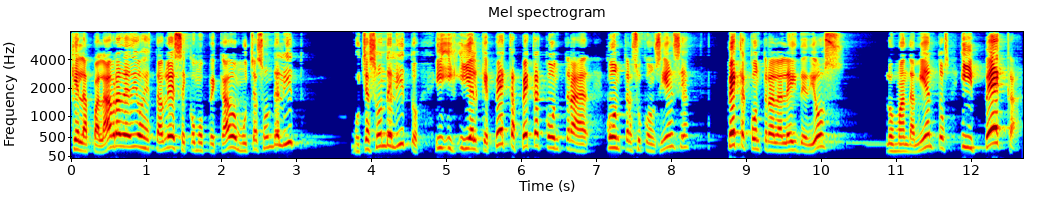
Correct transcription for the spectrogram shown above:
Que la palabra de Dios establece como pecado, muchas son delitos. Muchas son delitos. Y, el que peca, peca contra, contra su conciencia, peca contra la ley de Dios, los mandamientos, y peca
